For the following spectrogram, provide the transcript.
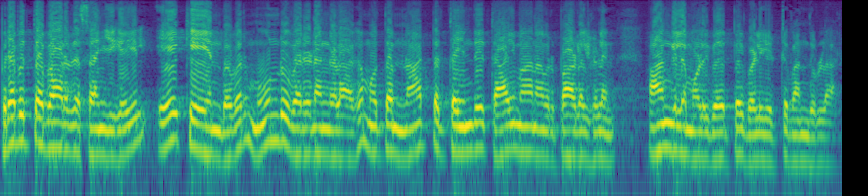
பிரபுத்த பாரத சஞ்சிகையில் ஏ கே என்பவர் மூன்று வருடங்களாக மொத்தம் நாற்பத்தைந்து தாய்மானவர் பாடல்களின் ஆங்கில மொழிபெயர்ப்பை வெளியிட்டு வந்துள்ளார்.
